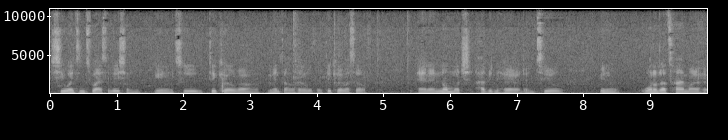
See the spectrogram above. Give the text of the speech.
she went into isolation, you know, to take care of her mental health or take care of herself, and then not much had been heard until, you know, one other time I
